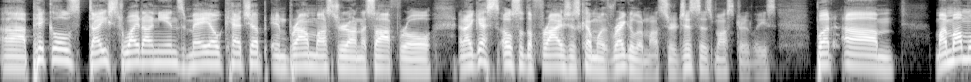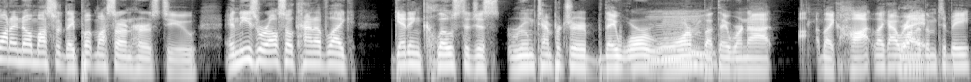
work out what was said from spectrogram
uh, pickles, diced white onions, mayo, ketchup, and brown mustard on a soft roll. And I guess also the fries just come with regular mustard, just as mustard at least. But um, my mom wanted no mustard. They put mustard on hers too. And these were also kind of like getting close to just room temperature. They were warm, Mm. but they were not like hot like I wanted Right. them to be.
